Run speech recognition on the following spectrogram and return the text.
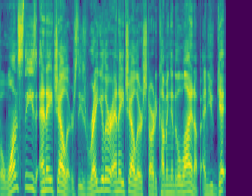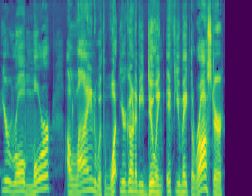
But once these NHLers, these regular NHLers started coming into the lineup and you get your role more aligned with what you're going to be doing if you make the roster,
